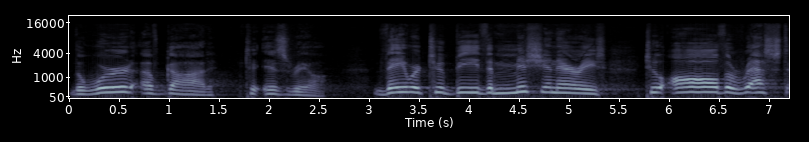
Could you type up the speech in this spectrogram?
the Word of God to Israel. They were to be the missionaries to all the rest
